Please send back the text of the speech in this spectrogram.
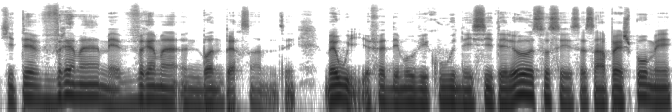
qui était vraiment, mais vraiment une bonne personne. sais. Ben oui, il a fait des mauvais coups ici et là, ça c'est ça s'empêche pas, mais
